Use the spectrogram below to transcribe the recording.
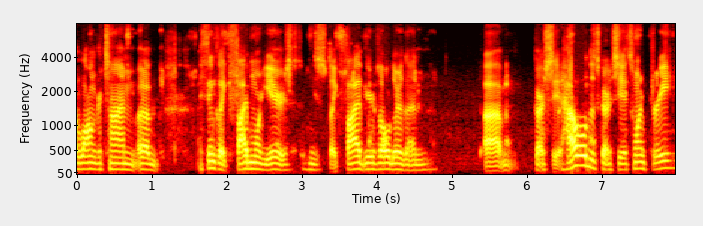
a longer time. Um, I think like five more years. He's like five years older than um, Garcia. How old is Garcia? Twenty three.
